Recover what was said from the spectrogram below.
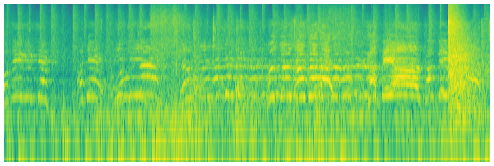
Odaya girecek! Hadi! Kapıyı al! Kapıyı al!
